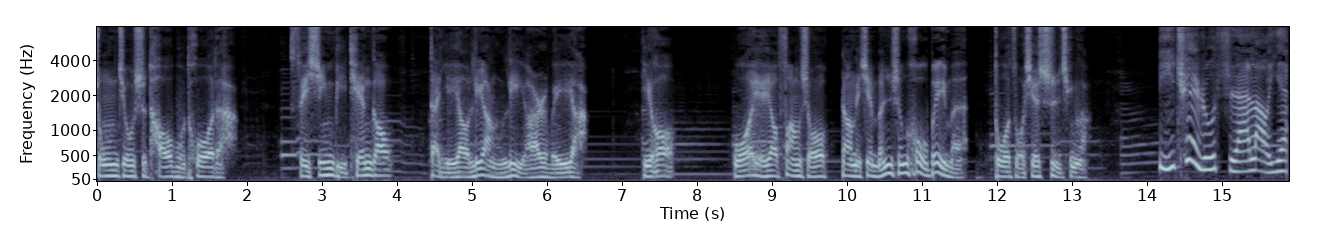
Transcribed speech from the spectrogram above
终究是逃不脱的。虽心比天高，但也要量力而为呀。以后，我也要放手，让那些门生后辈们多做些事情了。的确如此啊，老爷。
